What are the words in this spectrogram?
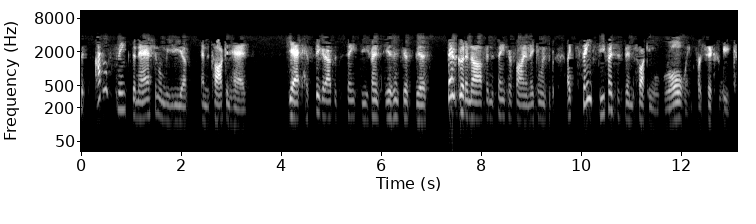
the, I don't think the national media and the talking heads yet have figured out that the Saints defense isn't just this they're good enough and the Saints are fine and they can win Super. Like Saints defense has been fucking rolling for six weeks.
